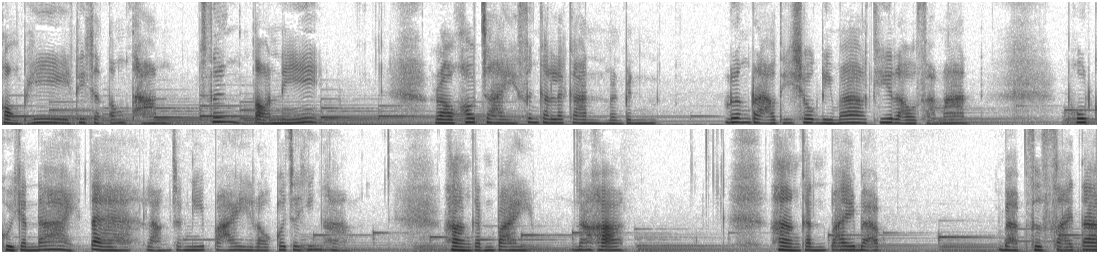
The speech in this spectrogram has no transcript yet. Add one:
ของพี่ที่จะต้องทำซึ่งตอนนี้ เราเข้าใจซึ่งกันและกันมันเป็นเรื่องราวที่โชคดีมากที่เราสามารถ พูดคุยกันได้ แต่หลังจากนี้ไปเราก็จะยิ่งห่าง ห่างกันไปนะคะ ห่างกันไปแบบแบบสุดสายตา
